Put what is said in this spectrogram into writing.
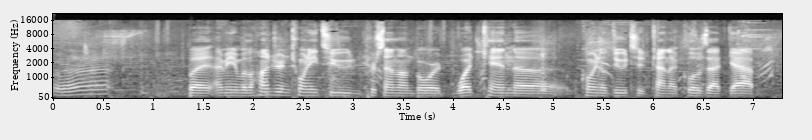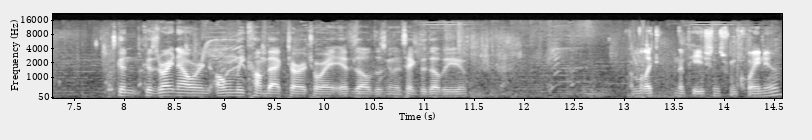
Uh, but I mean, with 122% on board, what can uh, Koinu do to kind of close that gap? Because right now we're in only comeback territory if Zelda's going to take the W. I'm liking the patience from Koinu,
